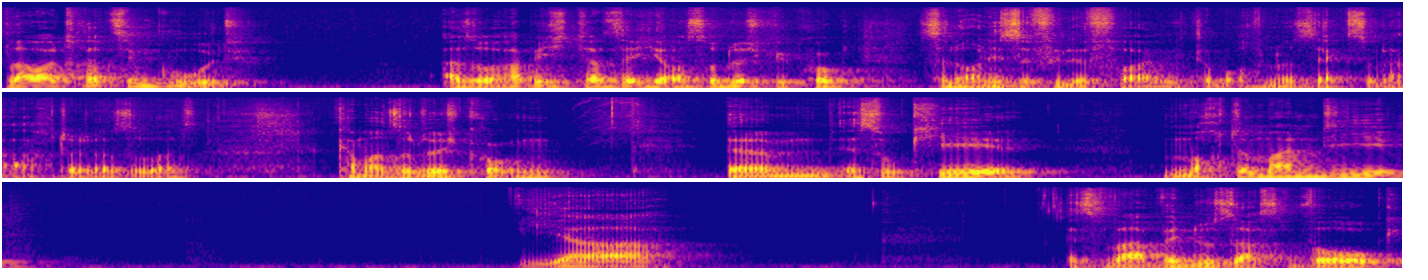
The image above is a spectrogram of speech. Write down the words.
War aber trotzdem gut. Also habe ich tatsächlich auch so durchgeguckt. Es sind auch nicht so viele Folgen, ich glaube auch nur sechs oder acht oder sowas. Kann man so durchgucken. Ähm, ist okay. Mochte man die? Ja. Es war, wenn du sagst Vogue,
